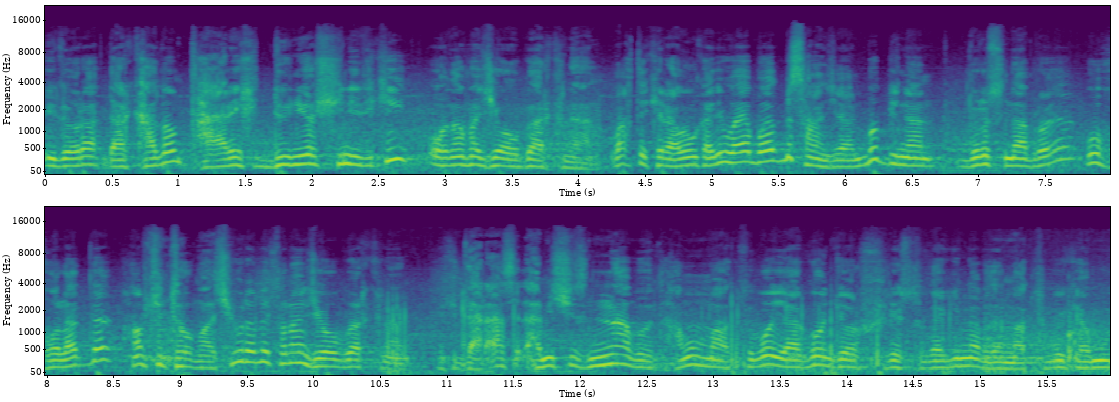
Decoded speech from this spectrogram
اداره در کدام تاریخ دنیا شنیدی که آدم جوابگار کنن وقتی که روان کردی و باید بسنجن ببینن درست نبرای او حالت ده همچون تهمتچی را بتونن جوابگار کنن در اصل همین چیز نبود همون مکتوبا یگان جا فرستادگی نبودن مکتوبی که همون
